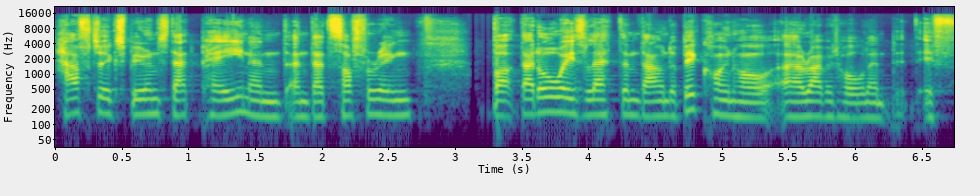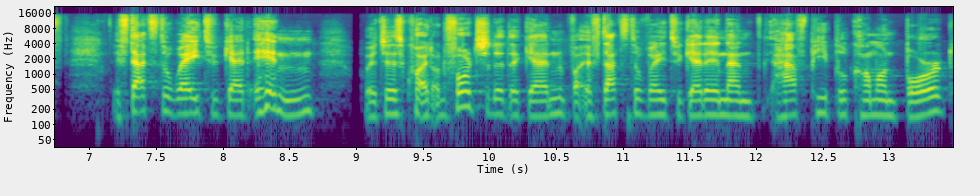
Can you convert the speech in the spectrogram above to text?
have to experience that pain and, and that suffering but that always led them down the Bitcoin hole, uh, rabbit hole. And if if that's the way to get in, which is quite unfortunate again, but if that's the way to get in and have people come on board,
